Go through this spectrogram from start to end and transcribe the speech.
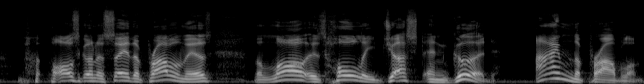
Paul's going to say the problem is the law is holy, just, and good. I'm the problem.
